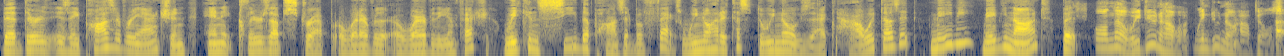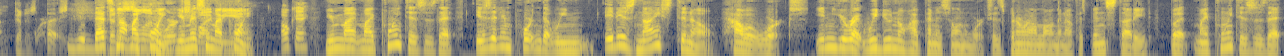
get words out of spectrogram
that there is a positive reaction and it clears up strep or whatever or whatever the infection. We can see the positive effects. We know how to test it. Do we know exactly how it does it? Maybe, maybe not. But Well, no, we do know we do know how penicillin, penicillin uh, works. y- that's not my point. You're missing my being- point. Okay. Your, my, my point is is that is it important that we it is nice to know how it works. And you're right we do know how penicillin works. It's been around long enough it's been studied. But my point is is that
